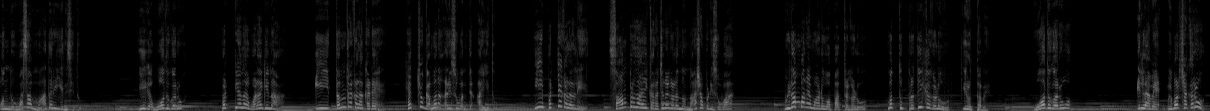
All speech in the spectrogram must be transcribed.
ಒಂದು ಹೊಸ ಮಾದರಿ ಎನಿಸಿತು. ಈಗ ಓದುಗರು ಪಠ್ಯದ ಒಳಗಿನ ಈ ತಂತ್ರಗಳ ಕಡೆ ಹೆಚ್ಚು ಗಮನ ಹರಿಸುವಂತೆ ಆಯಿತು. ಈ ಪಠ್ಯಗಳಲ್ಲಿ ಸಾಂಪ್ರದಾಯಿಕ ರಚನೆಗಳನ್ನು ನಾಶಪಡಿಸುವ, ವಿಡಂಬನೆ ಮಾಡುವ ಪಾತ್ರಗಳು ಮತ್ತು ಪ್ರತೀಕಗಳು ಇರುತ್ತವೆ. ಓದುಗರು ಇಲ್ಲವೇ ವಿಮರ್ಶಕರು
